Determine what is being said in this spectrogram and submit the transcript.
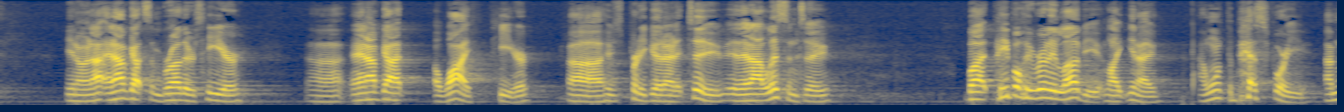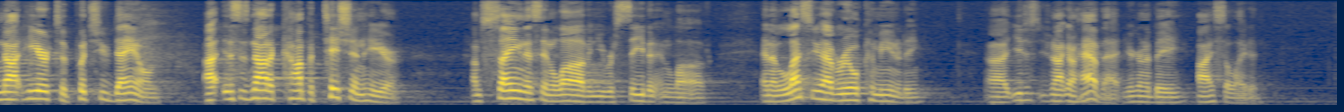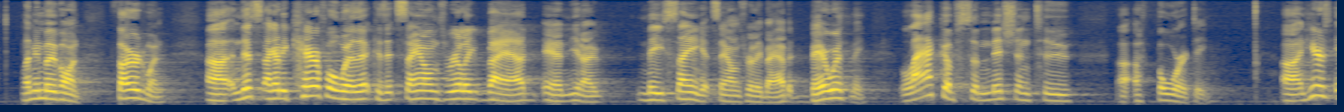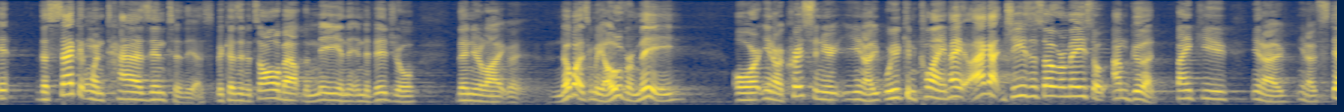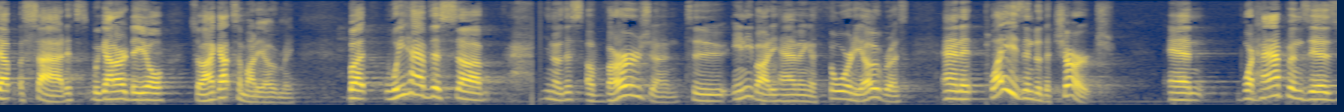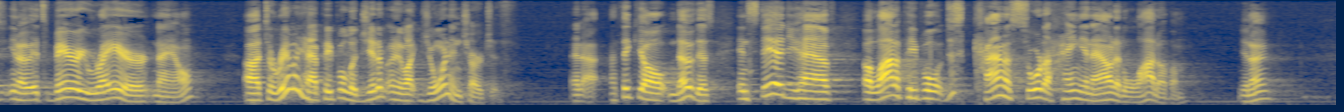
You know, and, I, and I've got some brothers here, uh, and I've got a wife here uh, who's pretty good at it too, that I listen to. But people who really love you, like, you know, I want the best for you. I'm not here to put you down. Uh, this is not a competition here. I'm saying this in love, and you receive it in love. And unless you have real community, uh, you just, you're not going to have that. You're going to be isolated. Let me move on. Third one. Uh, and this, I got to be careful with it because it sounds really bad, and, you know, me saying it sounds really bad, but bear with me. Lack of submission to uh, authority. Uh, and here's it. The second one ties into this because if it's all about the me and the individual, then you're like, nobody's going to be over me. Or, you know, a Christian, you you know, we can claim, hey, I got Jesus over me, so I'm good. Thank you. You know, you know, step aside. It's, we got our deal, so I got somebody over me. But we have this, uh, you know, this aversion to anybody having authority over us, and it plays into the church. And what happens is, you know, it's very rare now uh, to really have people legitimately like joining churches. And I, I think y'all know this. Instead, you have a lot of people just kind of sort of hanging out at a lot of them, you know?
